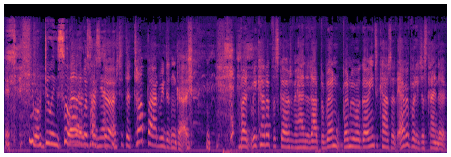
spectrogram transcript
you were doing so well, well, it was Tanya. her skirt. The top part we didn't cut, but we cut up the skirt and we handed it out. But when when we were going to cut it, everybody just kind of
